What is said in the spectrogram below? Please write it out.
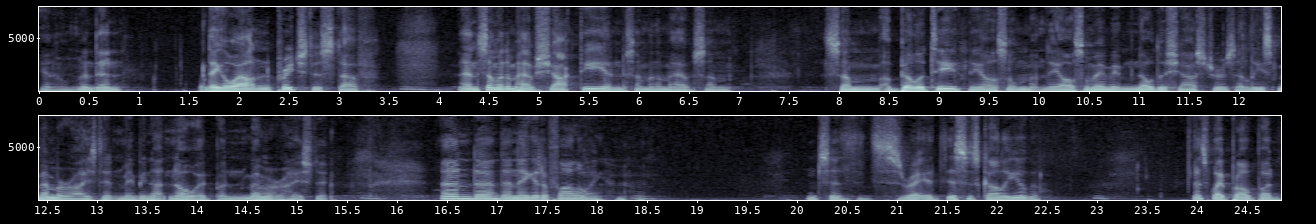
You know, and then they go out and preach this stuff, and some of them have shakti, and some of them have some some ability. They also they also maybe know the shastras, at least memorized it, maybe not know it, but memorized it, and uh, then they get a following. It's, it's right, this is Kali Yuga. That's why Prabhupada,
